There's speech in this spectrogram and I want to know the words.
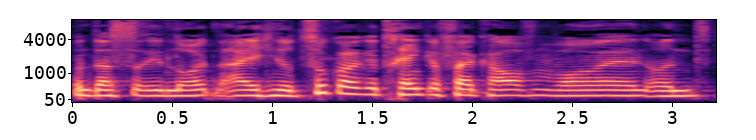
Und dass den Leuten eigentlich nur Zuckergetränke verkaufen wollen. Und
